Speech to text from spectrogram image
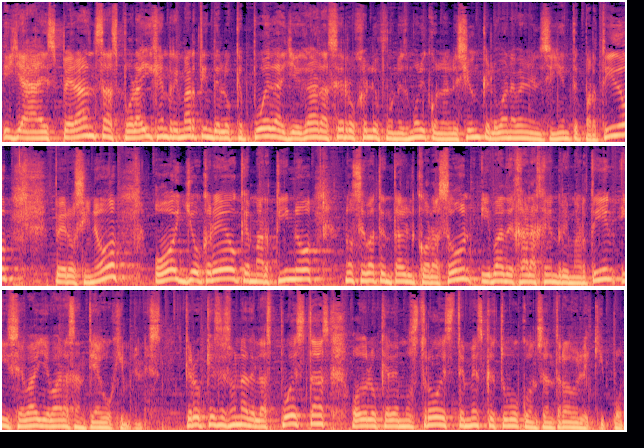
y ya esperanzas por ahí Henry Martin de lo que pueda llegar a ser Rogelio Funes Mori con la lesión que lo van a ver en el siguiente partido, pero si no, hoy yo creo que Martino no se va a tentar el corazón y va a dejar a Henry Martín y se va a llevar a Santiago Jiménez. Creo que esa es una de las puestas o de lo que demostró este mes que estuvo concentrado el equipo.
